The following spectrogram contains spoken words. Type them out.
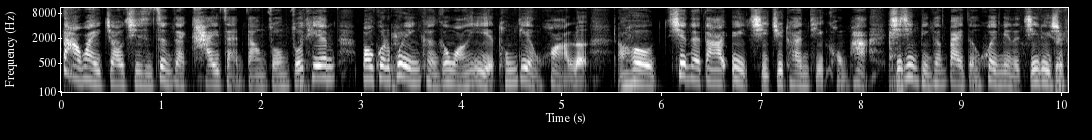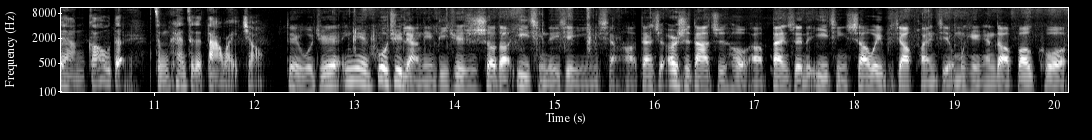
大外交其实正在开展当中。昨天包括了布林肯跟王毅也通电话了。然后现在大家预期集团体恐怕习近平跟拜登会面的几率是非常高的。怎么看这个大外交？对，我觉得因为过去两年的确是受到疫情的一些影响哈，但是二十大之后啊，伴随着疫情稍微比较缓解，我们可以看到包括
